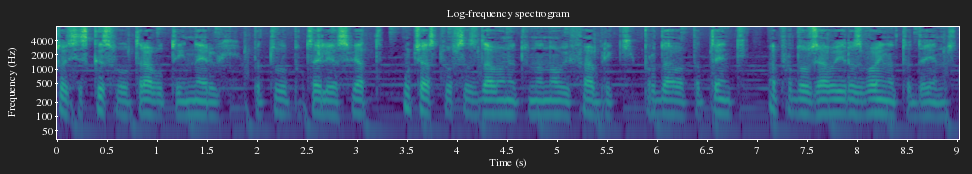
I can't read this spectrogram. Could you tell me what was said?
Той се скъсва от работа и нерви, пътува по целия свят, участва в създаването на нови фабрики, продава патенти, а продължава и развойната дейност.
